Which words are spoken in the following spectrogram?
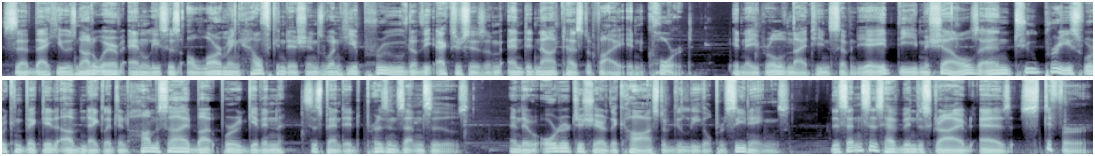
said that he was not aware of Anneliese's alarming health conditions when he approved of the exorcism and did not testify in court. In April of 1978, the Michels and two priests were convicted of negligent homicide but were given suspended prison sentences, and they were ordered to share the cost of the legal proceedings. The sentences have been described as stiffer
